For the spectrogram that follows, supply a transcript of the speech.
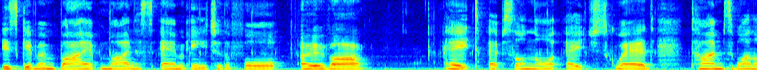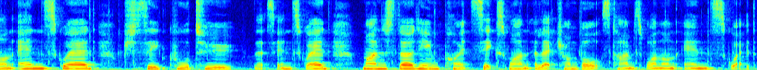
is given by minus me to the 4 over 8 epsilon naught h squared times 1 on n squared, which is equal to, that's n squared, minus 13.61 electron volts times 1 on n squared.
